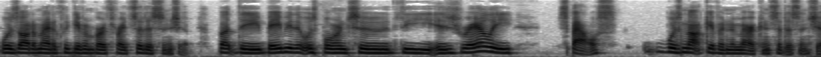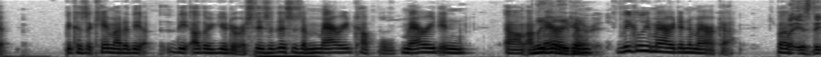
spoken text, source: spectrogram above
was automatically given birthright citizenship, but the baby that was born to the Israeli spouse was not given American citizenship because it came out of the the other uterus. This is this is a married couple, married in um, Legally American, married. legally married in America. But, But is the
